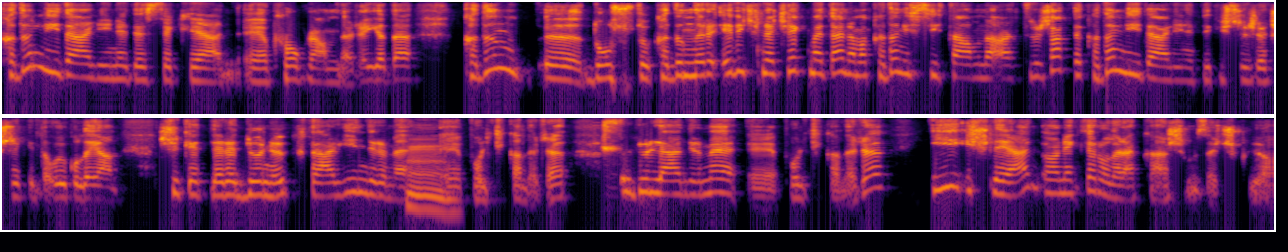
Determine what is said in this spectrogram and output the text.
kadın liderliğini destekleyen e, programları ya da kadın e, dostu kadınları ev içine çekmeden ama kadın istihdamını arttıracak ve kadın liderliğini pekiştirecek şekilde uygulayan şirketlere dönük vergi indirimi hmm. e, politikaları, ödüllendirme e, politikaları iyi işleyen örnekler olarak karşımıza çıkıyor.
